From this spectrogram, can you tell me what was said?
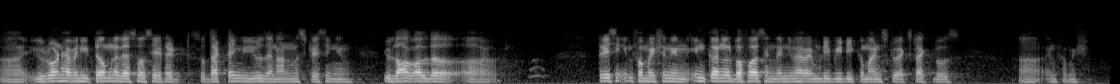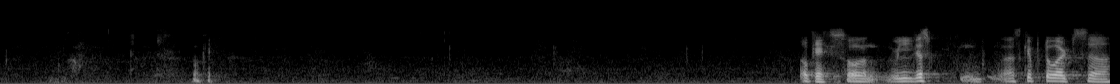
uh, you don't have any terminal associated, so that time you use anonymous tracing and you log all the uh, tracing information in, in kernel buffers and then you have mdbd commands to extract those uh, information. Okay. Okay, so we'll just uh, skip towards uh,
